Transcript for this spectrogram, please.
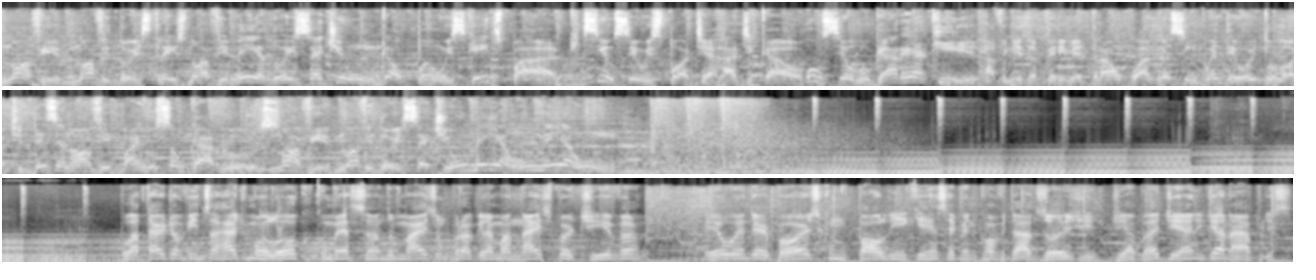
992396271. Galpão Skate Park. Se o seu esporte é radical, o seu lugar é aqui. Avenida Perimetral, quadra 58, lote 19, bairro São Carlos. 992716161. Boa tarde, ouvintes da Rádio Moloco, começando mais um programa na Esportiva. Eu, Ender Borges, com o Paulinho aqui recebendo convidados hoje de Abadiana e de Anápolis.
